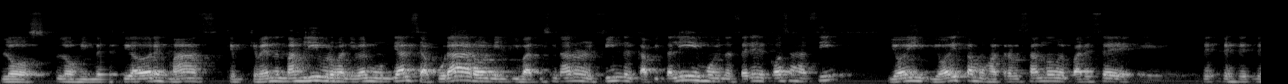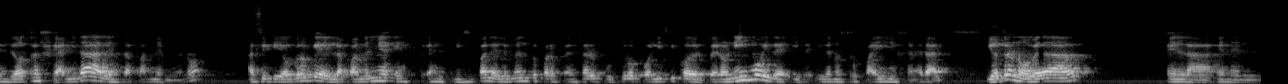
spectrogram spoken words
los, los investigadores más, que, que, venden más libros a nivel mundial se apuraron y, y, vaticinaron el fin del capitalismo y una serie de cosas así. Y hoy, y hoy estamos atravesando, me parece, desde, desde otras realidades la pandemia, ¿no? Así que yo creo que la pandemia es, el principal elemento para pensar el futuro político del peronismo y de, y de, nuestro país en general. Y otra novedad en la, en, el,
